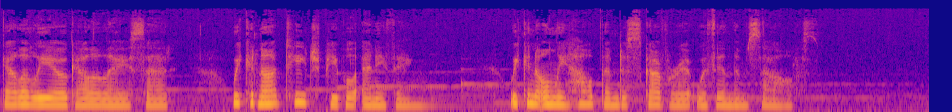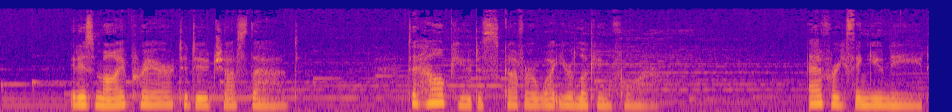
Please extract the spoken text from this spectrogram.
Galileo Galilei said, We cannot teach people anything. We can only help them discover it within themselves. It is my prayer to do just that to help you discover what you're looking for. Everything you need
